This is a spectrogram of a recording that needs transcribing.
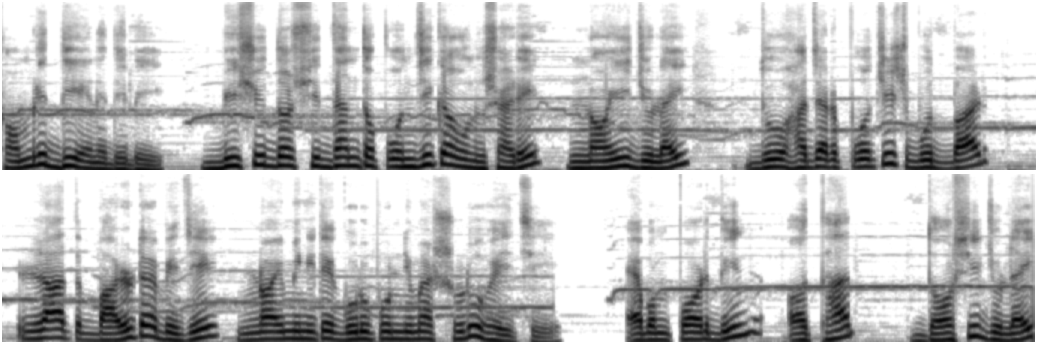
সমৃদ্ধি এনে দেবে। বিশুদ্ধ সিদ্ধান্ত পঞ্জিকা অনুসারে নয়ই জুলাই দু হাজার পঁচিশ বুধবার রাত বারোটা বেজে নয় মিনিটে গুরু পূর্ণিমা শুরু হয়েছে এবং পরদিন, অর্থাৎ দশই জুলাই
